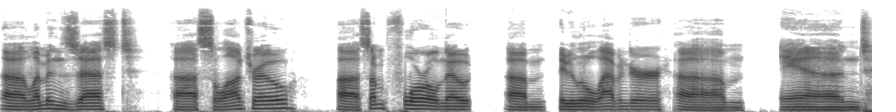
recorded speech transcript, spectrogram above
uh, lemon zest, uh, cilantro, uh, some floral note, um, maybe a little lavender, um, and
